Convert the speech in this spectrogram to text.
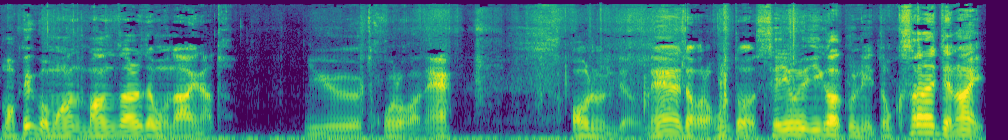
まあ結構まん、まんざらでもないな、というところがね、あるんだよね。だから本当は西洋医学に毒されてない、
